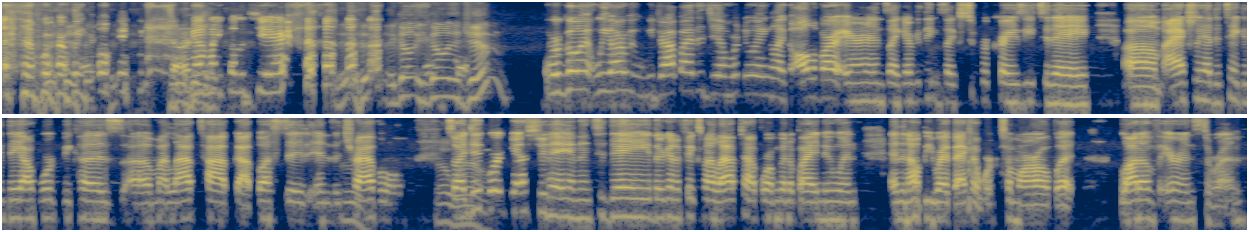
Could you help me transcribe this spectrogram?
Where are we going? I got my coach here you, go, you going to the gym we're going we are we, we drop by the gym. We're doing like all of our errands. Like everything's like super crazy today. Um i actually had to take a day off work because uh, my laptop got busted in the Ooh. travel. Oh, so wow. i did work yesterday and then today they're going to fix my laptop or i'm going to buy a new one and then i'll be right back at work tomorrow. But a lot of errands to run.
